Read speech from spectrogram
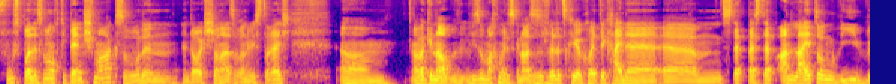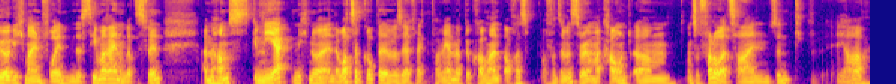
Fußball ist immer noch die Benchmark, sowohl in, in Deutschland als auch in Österreich. Ähm, aber genau, wieso machen wir das genau? Also es wird jetzt heute keine ähm, Step-by-Step-Anleitung, wie würge ich meinen Freunden das Thema rein, um Gottes Willen. Aber wir haben es gemerkt, nicht nur in der WhatsApp-Gruppe, sie ja vielleicht ein paar mehr mitbekommen haben, auch als, auf unserem Instagram-Account, ähm, unsere Follower-Zahlen sind ja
